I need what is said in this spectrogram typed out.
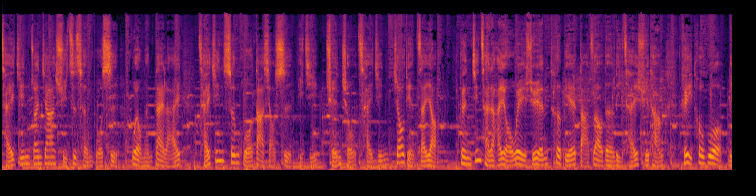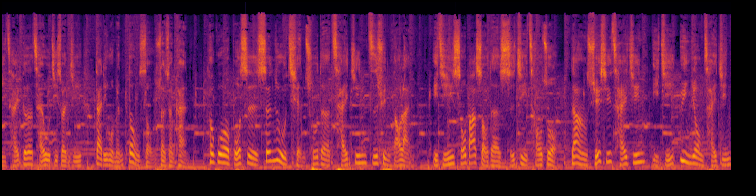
财经专家许志成博士为我们带来财经生活大小事以及全球财经焦点摘要。更精彩的还有为学员特别打造的理财学堂，可以透过理财哥财务计算机带领我们动手算算看。透过博士深入浅出的财经资讯导览，以及手把手的实际操作，让学习财经以及运用财经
